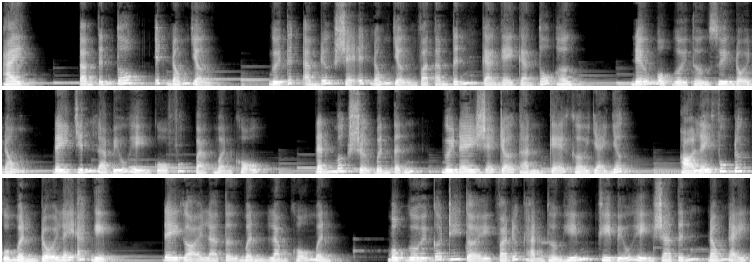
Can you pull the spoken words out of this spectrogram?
2. Tâm tính tốt, ít nóng giận Người tích âm đức sẽ ít nóng giận và tâm tính càng ngày càng tốt hơn. Nếu một người thường xuyên nổi nóng đây chính là biểu hiện của phúc bạc mệnh khổ. Đánh mất sự bình tĩnh, người này sẽ trở thành kẻ khờ dại nhất. Họ lấy phúc đức của mình đổi lấy ác nghiệp. Đây gọi là tự mình làm khổ mình. Một người có trí tuệ và đức hạnh thường hiếm khi biểu hiện ra tính nóng nảy.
